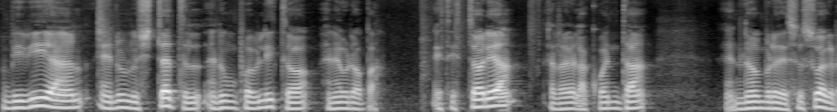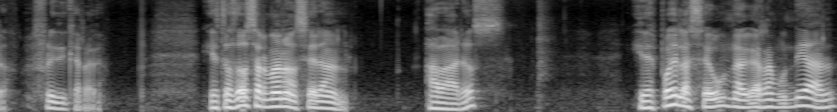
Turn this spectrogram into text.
vivían en un shtetl, en un pueblito en Europa. Esta historia, el rey la cuenta en nombre de su suegro, Friedrich Rebe. Y estos dos hermanos eran avaros. Y después de la Segunda Guerra Mundial,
